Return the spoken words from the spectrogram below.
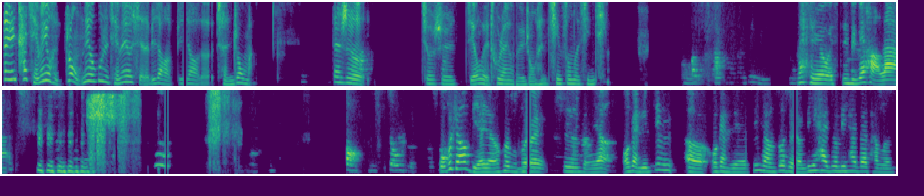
但是它前面又很重，那个故事前面又写的比较比较的沉重嘛。但是就是结尾突然有一种很轻松的心情。那是因为我心情变好啦。我不知道别人会不会是怎么样，我感觉晋呃，我感觉晋江作者厉害就厉害在他们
